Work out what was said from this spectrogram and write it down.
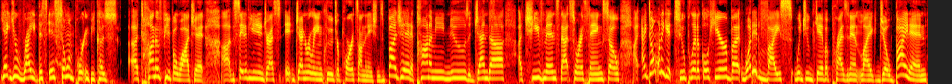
Yeah, you're right. This is so important because a ton of people watch it. Uh, the State of the Union address it generally includes reports on the nation's budget, economy, news, agenda, achievements, that sort of thing. So I, I don't want to get too political here, but what advice would you give a president like Joe Biden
